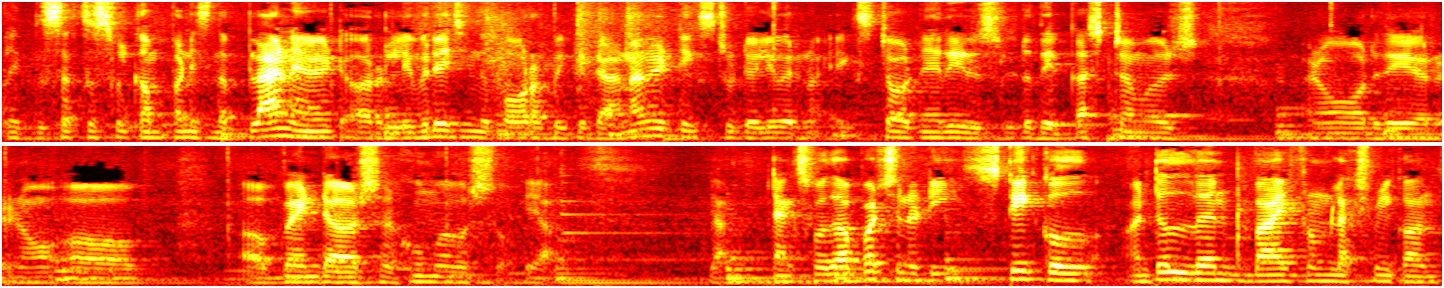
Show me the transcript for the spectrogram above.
like the successful companies in the planet are leveraging the power of big data analytics to deliver you know, extraordinary results to their customers you know or their you know uh, uh, vendors or whomever. So yeah. Yeah. Thanks for the opportunity. Stay cool. Until then bye from Lakshmi lakshmikant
